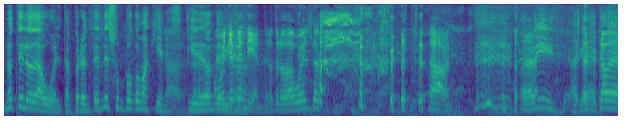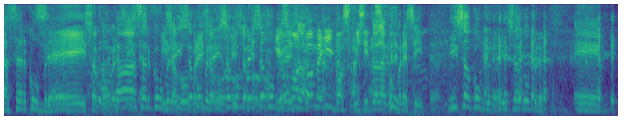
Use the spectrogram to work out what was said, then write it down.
No te lo da vuelta, pero entendés un poco más quién es Claro, y de dónde Como viene. independiente, no te lo da vuelta. no. Para mí, ac- acaba de hacer cumbre. Sí, ¿eh? hizo Acaba de hacer cumbre, Hizo hizo cumbre, cumbre, hizo- hizo cumbre, hizo- hizo cumbre. Hizo un hizo- montón de equipos. Visitó la cumbrecita. Hizo cumbre, hizo cumbre. Eh,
